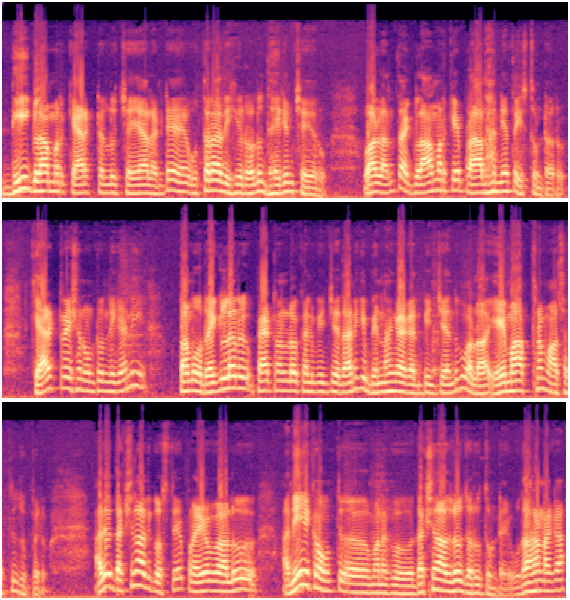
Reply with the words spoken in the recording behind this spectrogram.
డీ గ్లామర్ క్యారెక్టర్లు చేయాలంటే ఉత్తరాది హీరోలు ధైర్యం చేయరు. వాళ్ళంతా గ్లామర్కే ప్రాధాన్యత ఇస్తుంటారు. క్యారెక్టరేషన్ ఉంటుంది కానీ తాము రెగ్యులర్ ప్యాటర్న్లో కనిపించేదానికి భిన్నంగా కనిపించేందుకు వాళ్ళు ఏమాత్రం ఆసక్తి చూపారు. అదే దక్షిణాదికి వస్తే ప్రయోగాలు అనేక ఉత్- మనకు దక్షిణాదిలో జరుగుతుంటాయి. ఉదాహరణగా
